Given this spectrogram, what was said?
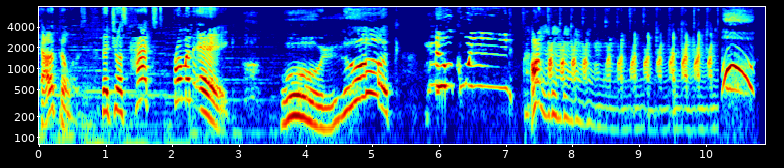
caterpillars that just hatched from an egg. Oh, look! Milkweed!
